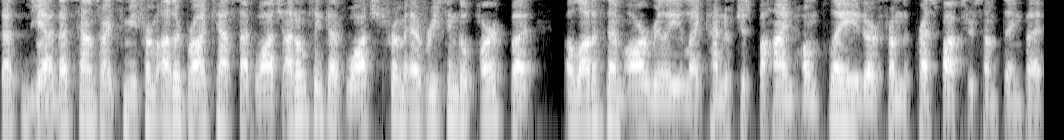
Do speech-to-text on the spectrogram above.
That so. yeah, that sounds right to me. From other broadcasts I've watched, I don't think I've watched from every single part, but a lot of them are really like kind of just behind home plate or from the press box or something. But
